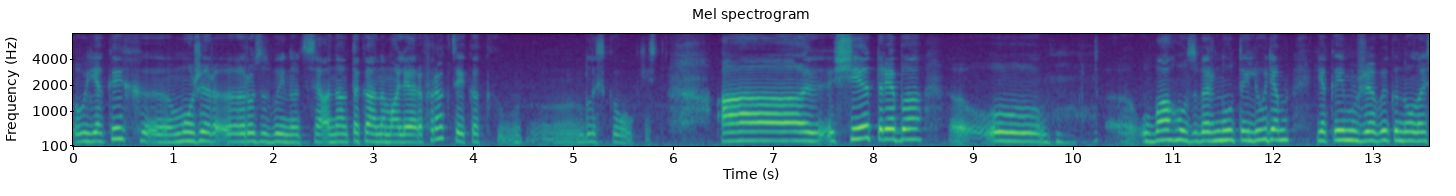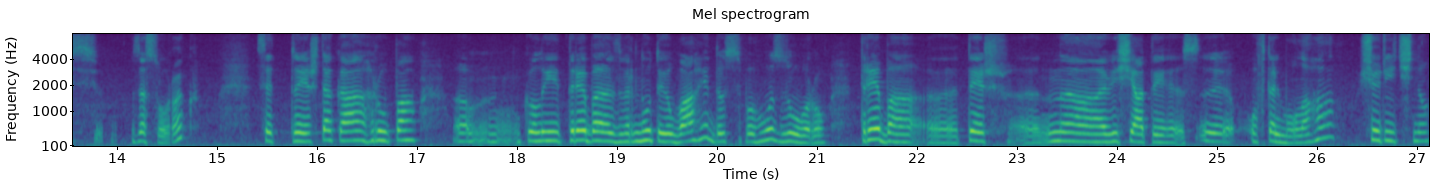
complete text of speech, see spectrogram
у яких е, може розвинутися така аномалія рефракції, як близькоокість. А ще треба е, увагу звернути людям, яким вже виконалось за 40. Це теж така група, ем, коли треба звернути уваги до свого зору. Треба е, теж е, навіщати е, офтальмолога щорічно.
